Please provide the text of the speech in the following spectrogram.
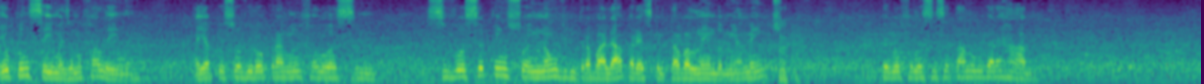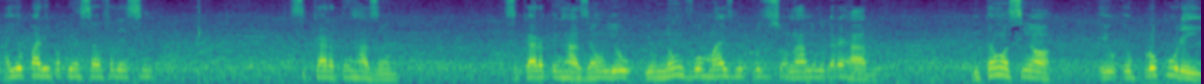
Eu pensei, mas eu não falei, né? Aí a pessoa virou para mim e falou assim: se você pensou em não vir trabalhar, parece que ele estava lendo a minha mente, pegou e falou assim: você está no lugar errado. Aí eu parei para pensar, eu falei assim: esse cara tem razão. Esse cara tem razão e eu, eu não vou mais me posicionar no lugar errado. Então, assim, ó, eu, eu procurei,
